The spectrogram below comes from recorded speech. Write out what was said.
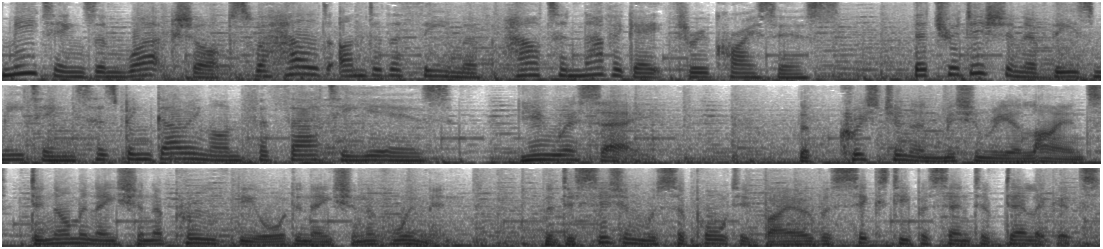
Meetings and workshops were held under the theme of how to navigate through crisis. The tradition of these meetings has been going on for 30 years. USA. The Christian and Missionary Alliance denomination approved the ordination of women. The decision was supported by over 60% of delegates,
